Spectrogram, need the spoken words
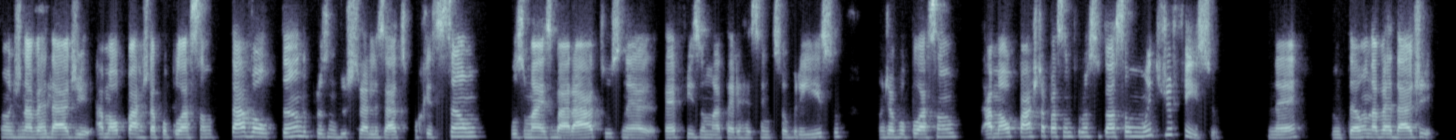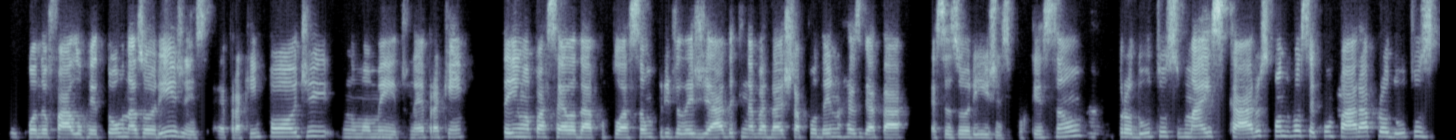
onde, na verdade, a maior parte da população está voltando para os industrializados porque são os mais baratos, né? Até fiz uma matéria recente sobre isso, onde a população, a maior parte está passando por uma situação muito difícil, né? Então, na verdade, quando eu falo retorno às origens, é para quem pode no momento, né? Para quem tem uma parcela da população privilegiada que, na verdade, está podendo resgatar essas origens, porque são produtos mais caros quando você compara a produtos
